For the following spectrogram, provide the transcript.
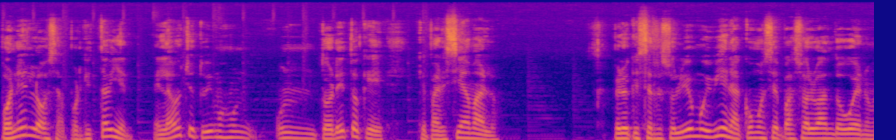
ponerlo, o sea, porque está bien. En la 8 tuvimos un, un Toreto que, que parecía malo. Pero que se resolvió muy bien a cómo se pasó al bando bueno.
